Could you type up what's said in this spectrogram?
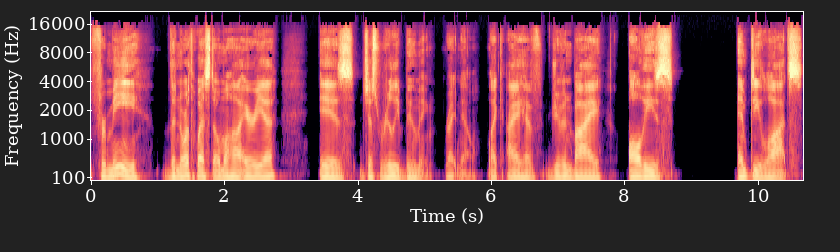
for me, the Northwest Omaha area is just really booming right now. Like I have driven by all these empty lots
